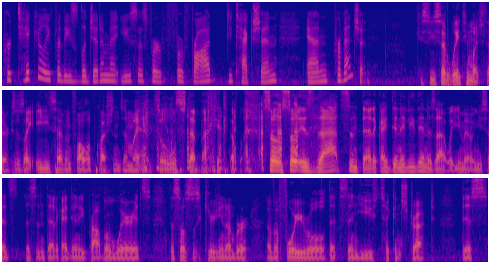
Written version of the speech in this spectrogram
particularly for these legitimate uses for, for fraud detection and prevention. Okay, so you said way too much there because there's like 87 follow-up questions in my head. So we'll step back a couple. So, so is that synthetic identity then? Is that what you meant when you said a synthetic identity problem, where it's the social security number of a four-year-old that's then used to construct this?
